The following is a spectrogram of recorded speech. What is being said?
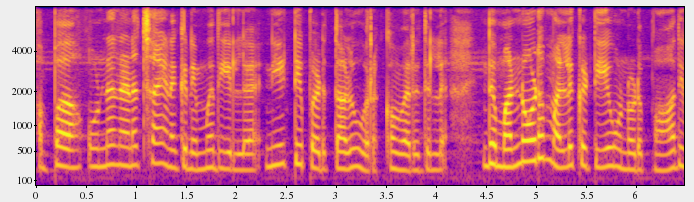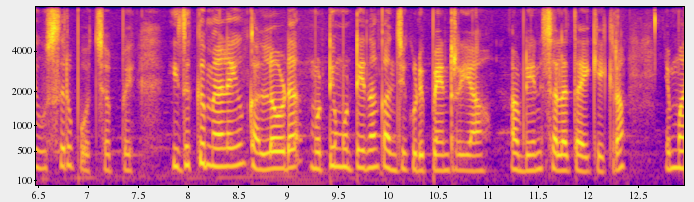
அப்பா உன்னை நினச்சா எனக்கு நிம்மதி இல்லை. நீட்டி படுத்தாலும் உறக்கம் வரதில்லை. இந்த மண்ணோட மல்லுக்கட்டியே உன்னோட பாதி உசுறு போச்சப்பே. இதுக்கு மேலேயும் கல்லோட முட்டி முட்டி தான் கஞ்சி குடிப்பேன்றியா? அப்படின்னு செல்லத்தாய் கேட்குறான் எம்மா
